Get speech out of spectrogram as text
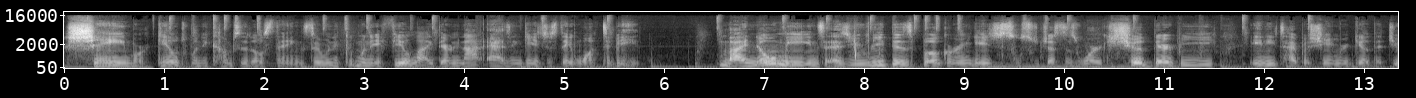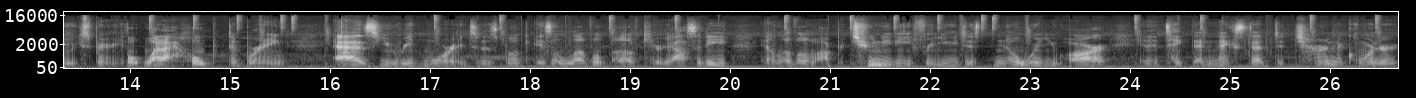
shame or guilt when it comes to those things. So when, it, when they feel like they're not as engaged as they want to be. By no means, as you read this book or engage in social justice work, should there be any type of shame or guilt that you experience. But what I hope to bring as you read more into this book is a level of curiosity and a level of opportunity for you to know where you are and then take that next step to turn the corner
